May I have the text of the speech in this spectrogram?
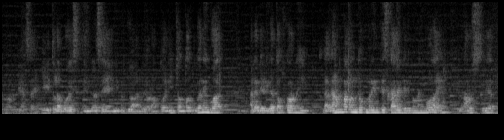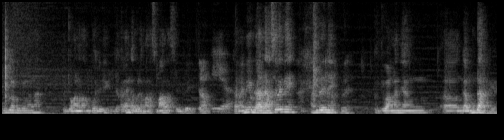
luar biasa ya. Ya itulah boys and girls ya ini perjuangan dari orang tua ini contoh juga nih buat ada di Liga Top Score nih. Gak gampang untuk merintis karir jadi pemain bola ya. Harus lihat juga bagaimana perjuangan orang tua. Jadi kalian nggak boleh malas-malas Andre. iya Karena ini udah ada hasilnya nih Andre nih. Perjuangan yang eh, nggak mudah ya.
